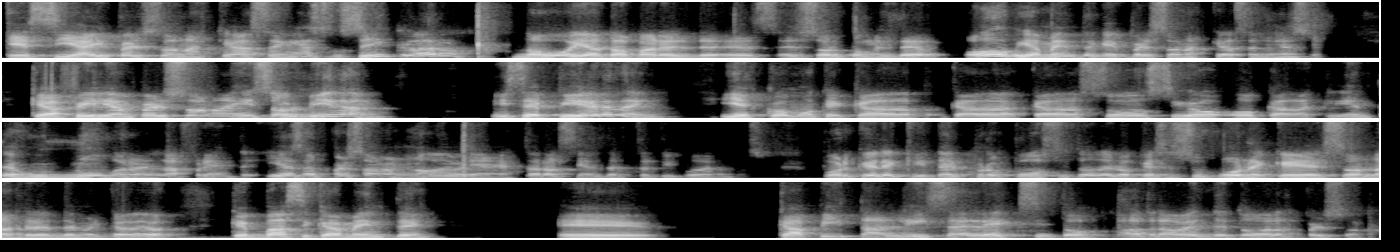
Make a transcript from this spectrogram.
que si hay personas que hacen eso, sí, claro, no voy a tapar el, sol con el dedo. Obviamente que hay personas que hacen eso, que afilian personas y se olvidan y se pierden. Y es como que cada, cada, cada socio o cada cliente es un número en la frente. Y esas personas no deberían estar haciendo este tipo de negocios, porque le quita el propósito de lo que se supone que son las redes de mercadeo, que básicamente eh, capitaliza el éxito a través de todas las personas.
